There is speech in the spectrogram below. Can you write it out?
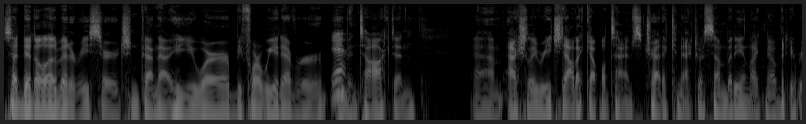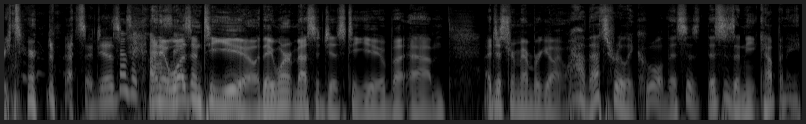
So I did a little bit of research and found out who you were before we had ever Yeah. even talked, and um, actually reached out a couple times to try to connect with somebody, and like nobody returned messages. like And it wasn't to you; they weren't messages to you. But um, I just remember going, "Wow, that's really cool. This is this is a neat company."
